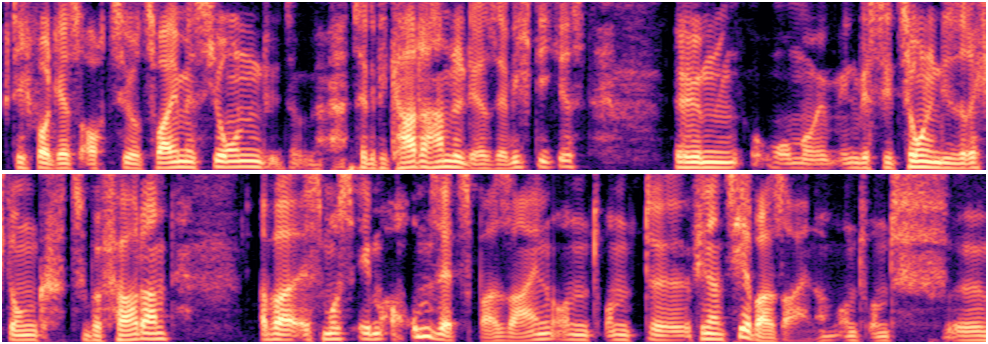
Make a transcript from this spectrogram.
Stichwort jetzt auch CO2-Emissionen, Zertifikatehandel, der sehr wichtig ist, ähm, um Investitionen in diese Richtung zu befördern. Aber es muss eben auch umsetzbar sein und, und äh, finanzierbar sein. Ne? Und, und äh,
